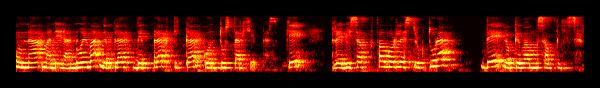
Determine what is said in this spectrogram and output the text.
una manera nueva de, practicar con tus tarjetas. Revisa por favor la estructura de lo que vamos a utilizar.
